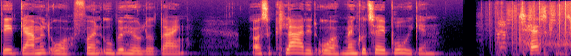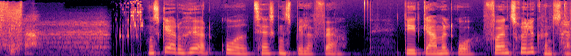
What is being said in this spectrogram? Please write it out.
Det er et gammelt ord for en ubehøvlet dreng. Og så klart et ord, man kunne tage i brug igen. Taskenspiller. Måske har du hørt ordet taskenspiller før. Det er et gammelt ord for en tryllekunstner.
